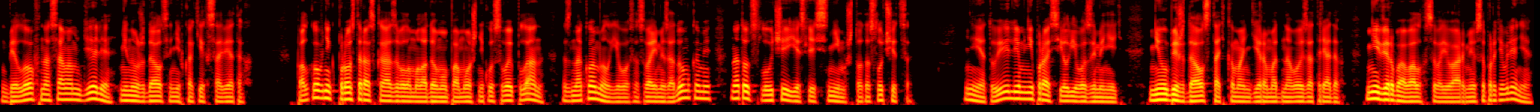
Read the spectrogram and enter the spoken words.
Белов на самом деле не нуждался ни в каких советах. Полковник просто рассказывал молодому помощнику свой план, знакомил его со своими задумками на тот случай, если с ним что-то случится. Нет, Уильям не просил его заменить, не убеждал стать командиром одного из отрядов, не вербовал в свою армию сопротивления.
